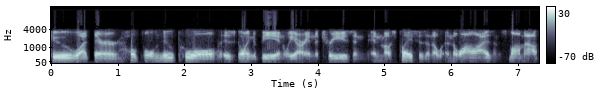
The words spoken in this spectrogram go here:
to what their hopeful new pool is going to be, and we are in the trees and in most places, and the and the walleyes and the smallmouth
